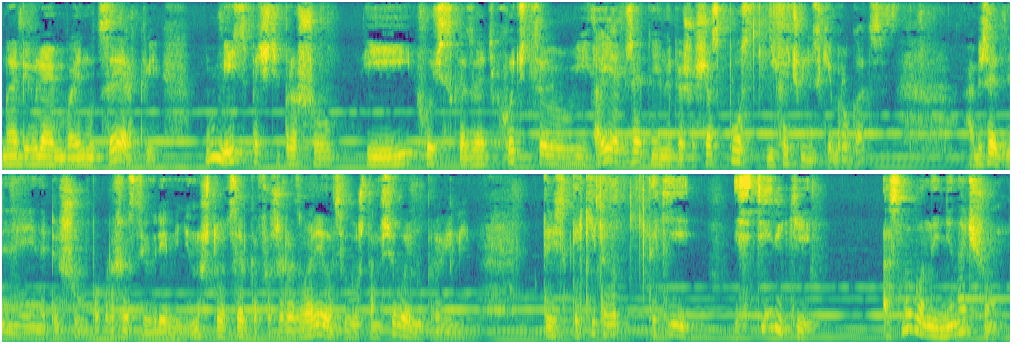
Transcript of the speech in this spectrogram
мы объявляем войну церкви. Ну, месяц почти прошел. И хочется сказать, хочется, а я обязательно ей напишу. Сейчас пост, не хочу ни с кем ругаться. Обязательно я ей напишу по прошествии времени. Ну что, церковь уже развалилась, вы уже там всю войну провели. То есть какие-то вот такие истерики основаны ни на чем.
